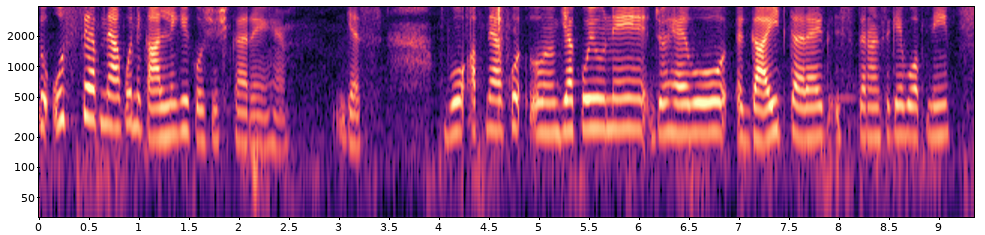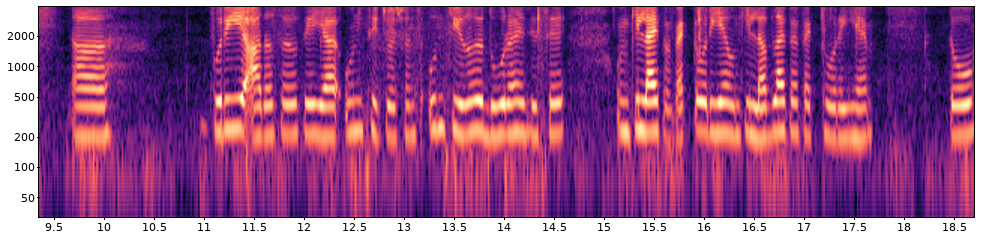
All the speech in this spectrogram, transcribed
तो उससे अपने आप को निकालने की कोशिश कर रहे हैं। यस वो अपने आप को या कोई उन्हें जो है वो गाइड कर रहा है इस तरह से कि वो अपनी बुरी आदतों से या उन सिचुएशन उन चीज़ों से दूर रहे जिससे उनकी लाइफ अफेक्ट हो रही है, उनकी लव लाइफ अफेक्ट हो रही है। तो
